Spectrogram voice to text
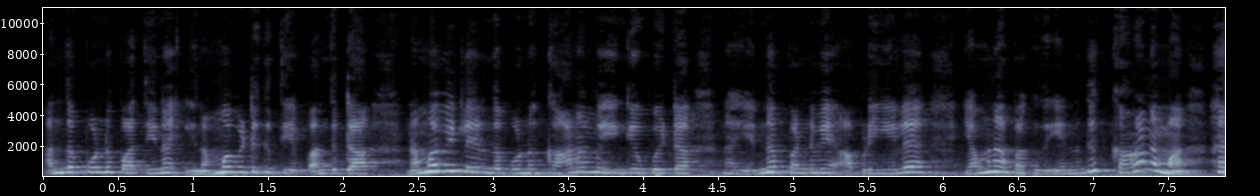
அந்த பொண்ணு பார்த்தீங்கன்னா நம்ம வீட்டுக்கு தே- வந்துட்டா. நம்ம வீட்டில் இருந்த பொண்ணு காணாமல் எங்கேயோ போயிட்டா. நான் என்ன பண்ணுவேன்? அப்படிங்கல யமுனா பார்க்குது என்னது காணாமா? ஹ,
